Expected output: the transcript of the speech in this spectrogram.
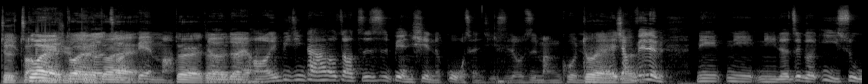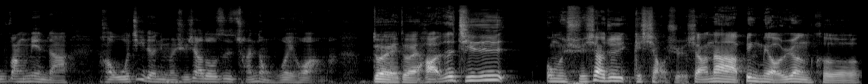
变，对对对，转变嘛，对对对？哈，因为毕竟大家都知道知识变现的过程其实都是蛮困难的。对，像 Philip，你你你的这个艺术方面的，啊，好，我记得你们学校都是传统绘画嘛。对对，好，那其实我们学校就是一个小学校，那并没有任何。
